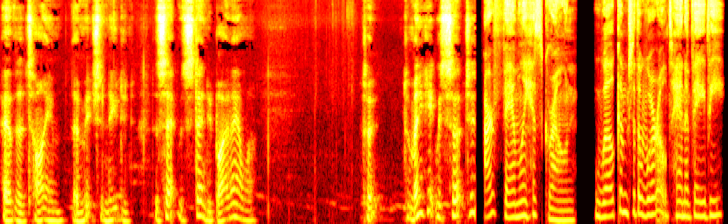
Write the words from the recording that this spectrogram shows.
However, the time the mixture needed to set was extended by an hour. To, to make it, researchers Our family has grown. Welcome to the world, Hannah Baby.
